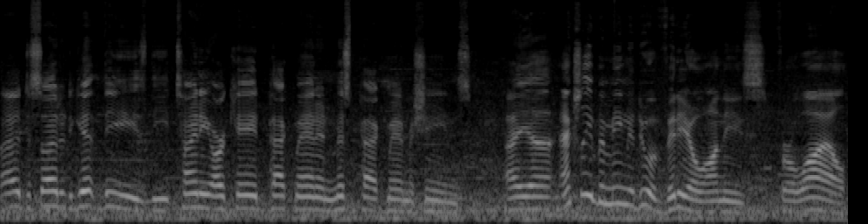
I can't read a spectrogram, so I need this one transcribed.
I decided to get these, the Tiny Arcade Pac-Man and Miss Pac-Man machines. I uh, actually have been meaning to do a video on these for a while.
